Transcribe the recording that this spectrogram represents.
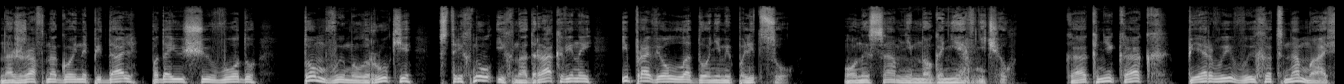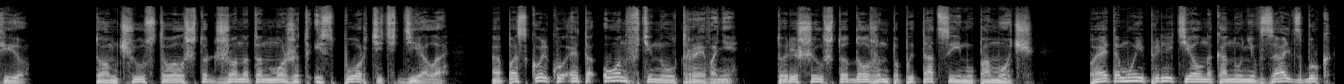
Нажав ногой на педаль, подающую воду, том вымыл руки, стряхнул их над раковиной и провел ладонями по лицу. Он и сам немного нервничал. Как-никак, первый выход на мафию. Том чувствовал, что Джонатан может испортить дело, а поскольку это он втянул Тревани, то решил, что должен попытаться ему помочь. Поэтому и прилетел накануне в Зальцбург,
